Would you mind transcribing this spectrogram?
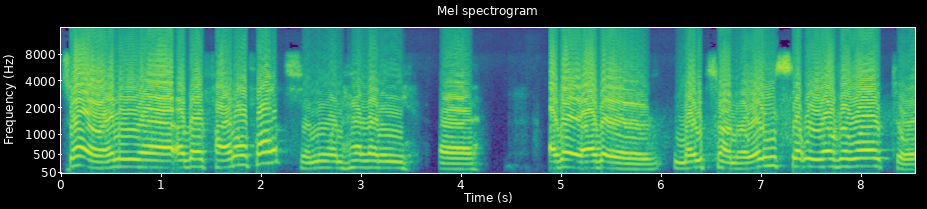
So, any uh, other final thoughts? Anyone have any uh, other other notes on release that we overlooked, or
